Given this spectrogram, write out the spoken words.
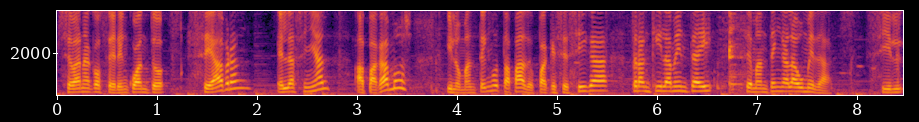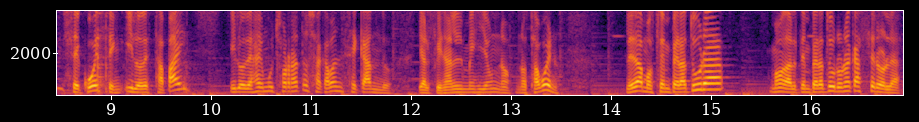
se van a cocer. En cuanto se abran en la señal, apagamos y lo mantengo tapado para que se siga tranquilamente ahí, se mantenga la humedad. Si se cuecen y lo destapáis y lo dejáis mucho rato, se acaban secando y al final el mejillón no, no está bueno. Le damos temperatura, vamos a darle temperatura, una cacerola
